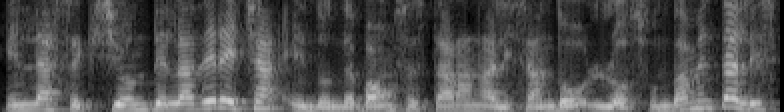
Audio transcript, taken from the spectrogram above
en la sección de la derecha en donde vamos a estar analizando los fundamentales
